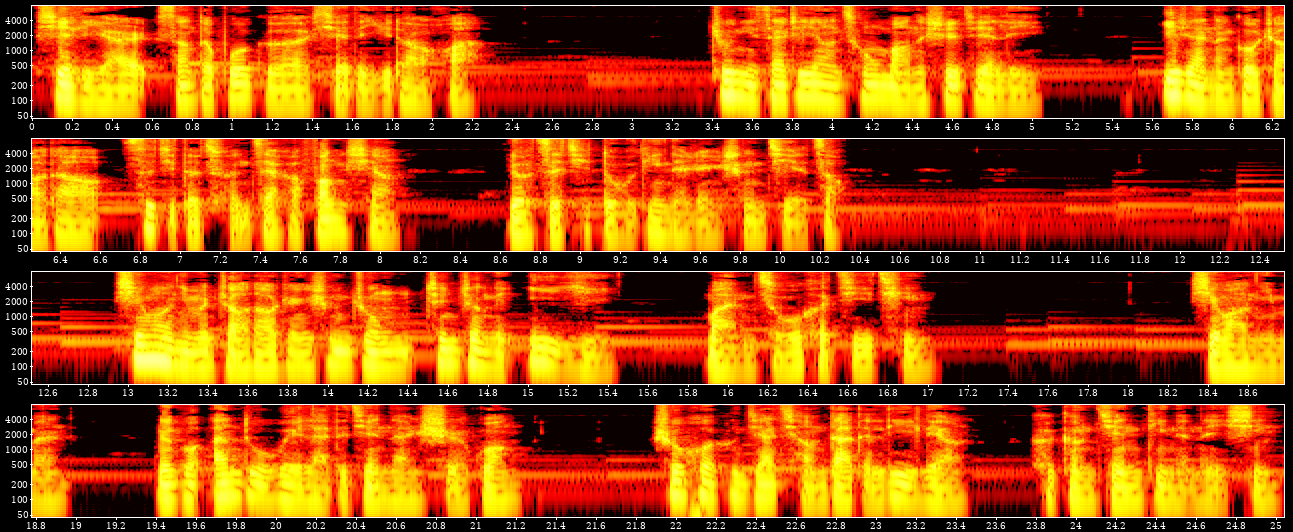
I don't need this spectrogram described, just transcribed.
谢里尔·桑德伯格写的一段话。祝你在这样匆忙的世界里，依然能够找到自己的存在和方向，有自己笃定的人生节奏。希望你们找到人生中真正的意义、满足和激情。希望你们能够安度未来的艰难时光，收获更加强大的力量和更坚定的内心。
